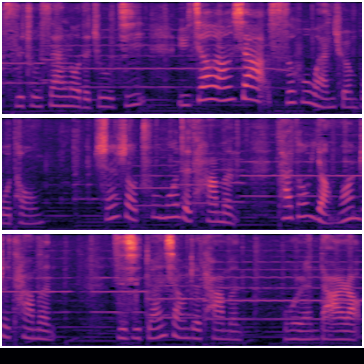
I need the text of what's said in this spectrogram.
四处散落的筑基，与骄阳下似乎完全不同。伸手触摸着它们，抬头仰望着它们，仔细端详着它们，无人打扰。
